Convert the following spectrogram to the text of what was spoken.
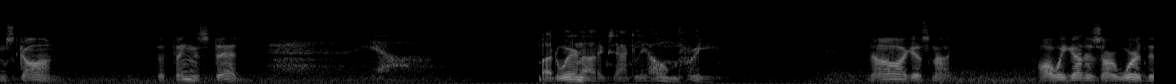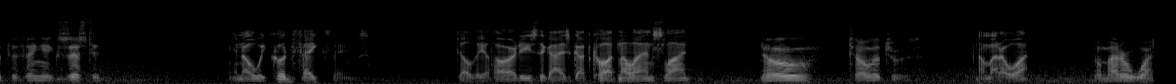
The hum's gone. The thing's dead. Yeah. But we're not exactly home free. No, I guess not. All we got is our word that the thing existed. You know, we could fake things. Tell the authorities the guys got caught in a landslide, No, tell the truth. no matter what. No matter what.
